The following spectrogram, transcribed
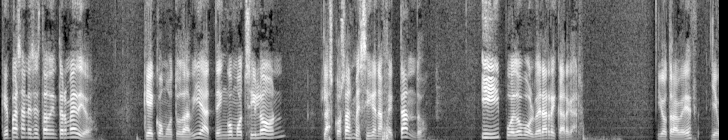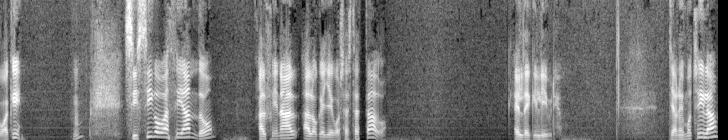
¿Qué pasa en ese estado intermedio? Que como todavía tengo mochilón, las cosas me siguen afectando. Y puedo volver a recargar. Y otra vez llego aquí. Si sigo vaciando, al final a lo que llego es a este estado. El de equilibrio. Ya no hay mochila,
